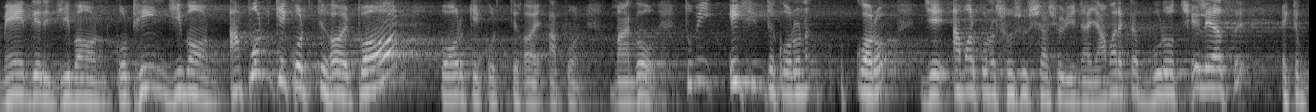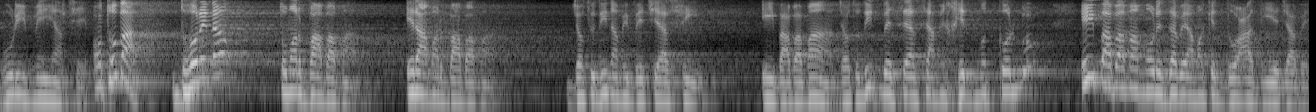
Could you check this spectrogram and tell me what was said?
মেয়েদের জীবন, কঠিন জীবন, আপনকে করতে হয় পর, পরকে করতে হয় আপন। মাগো তুমি এই চিন্তা করো না। করো যে আমার কোনো শ্বশুর শাশুড়ি নাই, আমার একটা বুড়ো ছেলে আছে, একটা বুড়ি মেয়ে আছে। অথবা ধরে নাও তোমার বাবা মা, এরা আমার বাবা মা। যতদিন আমি বেঁচে আছি, এই বাবা মা যতদিন বেঁচে আছে, আমি খিদমত করব, এই বাবা মা মরে যাবে, আমাকে দোয়া দিয়ে যাবে।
